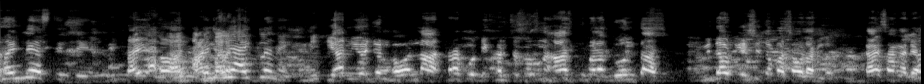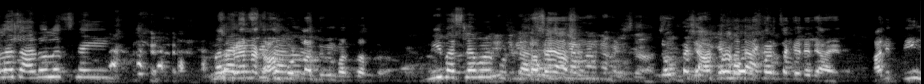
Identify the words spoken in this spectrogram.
म्हणले असतील ते ताई, अ, म्हणजे मी ऐकलं नाही या नियोजन भवनला अठरा कोटी खर्च करून आज तुम्हाला दोन तास विदाऊट एसीचं बसावं लागलं काय सांगाल? मला जाणवलंच नाही मला सगळ्यांना घाम. फुटला तुम्ही बसलात तर. मी बसल्यामुळे कुठला? चौकशी कोटी खर्च केलेले आहेत. आणि तीन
